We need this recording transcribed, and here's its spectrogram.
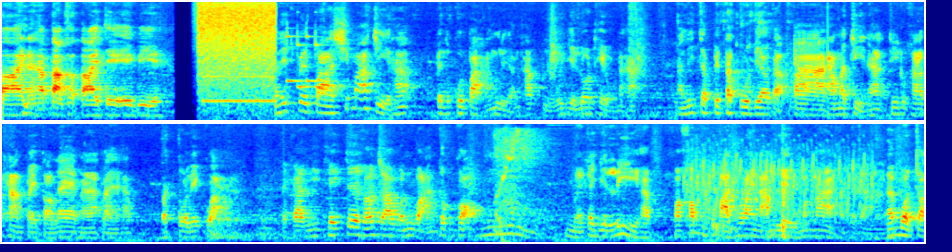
บายนะครับ ตามสไตล์ JAV อันนี้เป็นปลาชิมาจิฮะ เป็นตระกูลปลาหางเหลืองครับหรือว่าเยลโล่เทลนะฮะ อันนี้จะเป็นตระกูลเดียวกับปลาฮามาจินะฮะที่ลูกค้าทานไปตอนแรกนะฮะไปนะครับตัวเล็กกว่าแต่การนี้เท็กเจอร์เขาจะหวานๆกรอบๆนุ่ม เหมือนกับเยลลี่ครับ เพราะเขาเป็นปลาที่ว่ายน้ำเร็วมากๆครับอาจารย์และบดจอ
